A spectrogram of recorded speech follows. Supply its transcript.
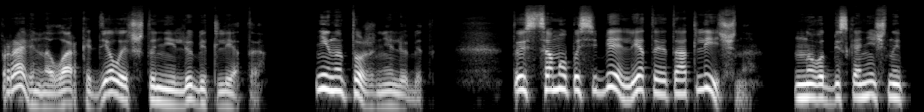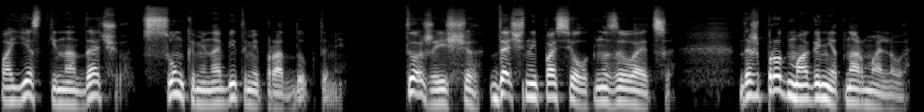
Правильно Ларка делает, что не любит лето. Нина тоже не любит. То есть само по себе лето — это отлично. Но вот бесконечные поездки на дачу с сумками, набитыми продуктами, тоже еще дачный поселок называется. Даже продмага нет нормального.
